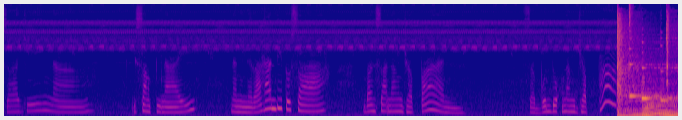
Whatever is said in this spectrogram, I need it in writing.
saging ng isang Pinay na ninirahan dito sa bansa ng Japan. Sa bundok ng Japan.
